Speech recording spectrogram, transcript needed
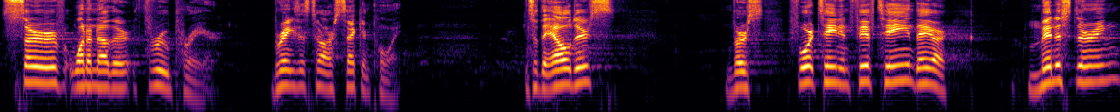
serve one another through prayer. Brings us to our second point. And so the elders, verse 14 and 15, they are ministering,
